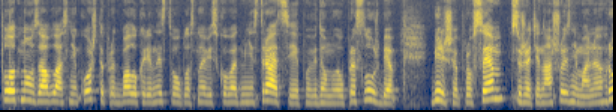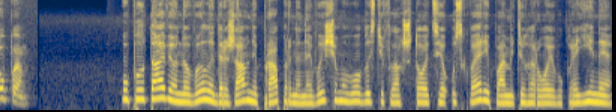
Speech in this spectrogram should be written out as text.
Полотно за власні кошти придбало керівництво обласної військової адміністрації. Повідомили у прес-службі. Більше про все в сюжеті нашої знімальної групи. У Полтаві оновили державний прапор на найвищому в області флагштоці у сквері пам'яті героїв України.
